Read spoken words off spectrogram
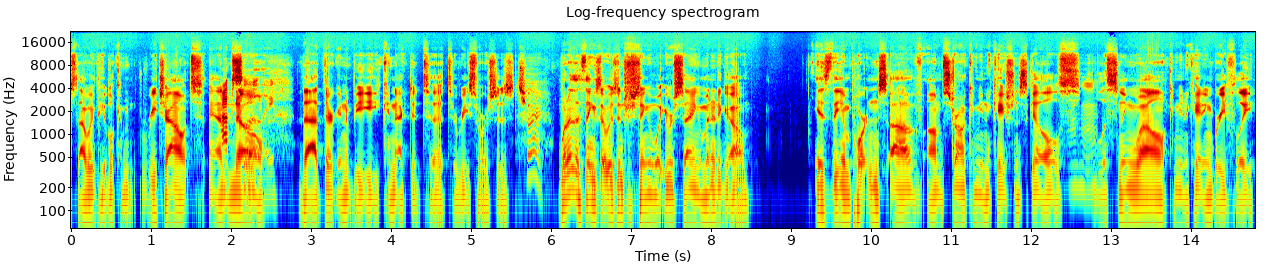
so that way people can reach out and know that they're going to be connected to to resources. Sure. One of the things that was interesting in what you were saying a minute ago is the importance of um, strong communication skills, Mm-hmm. listening well, communicating briefly.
